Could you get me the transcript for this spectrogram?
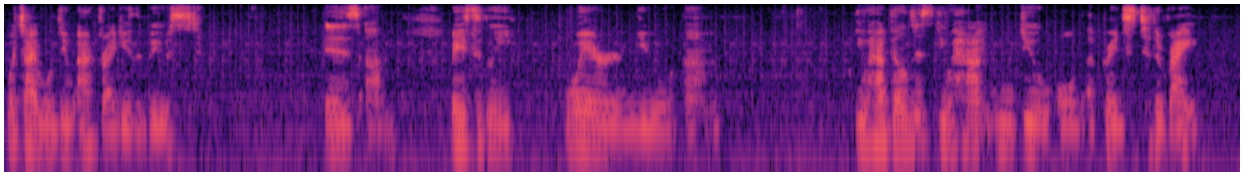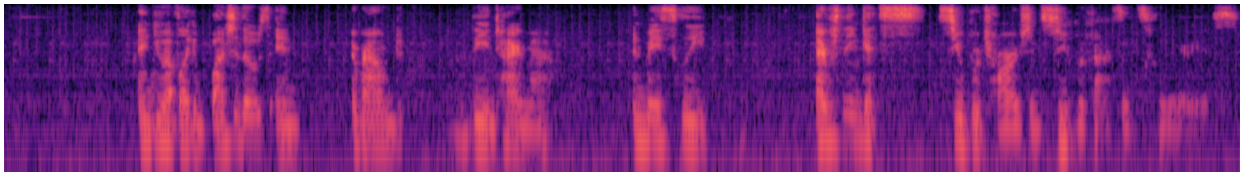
which I will do after I do the boost, is um, basically where you um, you have villages. You have you do old upgrades to the right, and you have like a bunch of those in around the entire map, and basically everything gets supercharged and super fast. It's hilarious.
